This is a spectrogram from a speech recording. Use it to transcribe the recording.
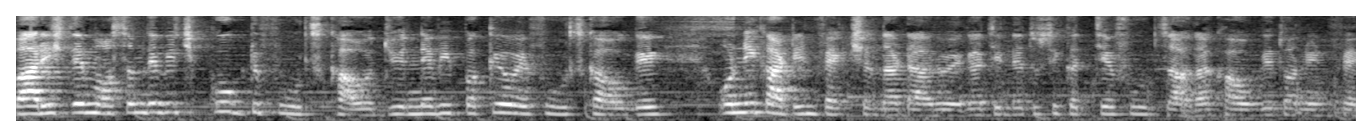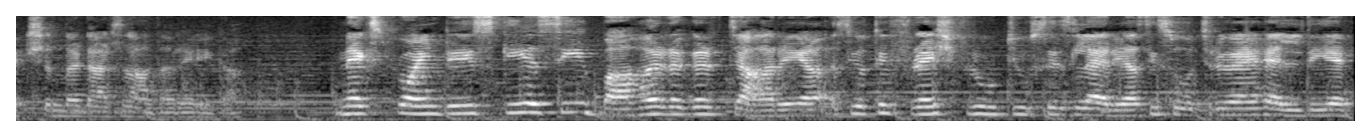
ਬਾਰਿਸ਼ ਦੇ ਮੌਸਮ ਦੇ ਵਿੱਚ ਕੁਕਡ ਫੂਡਸ ਖਾਓ। ਜਿੰਨੇ ਵੀ ਪੱਕੇ ਹੋਏ ਫੂਡਸ ਖਾਓਗੇ ਉਨੀ ਘੱਟ ਇਨਫੈਕਸ਼ਨ ਦਾ ਡਰ ਹੋਏਗਾ। ਜਿੰਨੇ ਤੁਸੀਂ ਕੱਚੇ ਫੂਡ ਜ਼ਿਆਦਾ ਖਾਓਗੇ, ਤੁਹਾਨੂੰ ਇਨਫੈਕਸ਼ਨ ਦਾ ਡਰ ਜ਼ਿਆਦਾ ਰਹੇਗਾ। ਨੈਕਸਟ ਪੁਆਇੰਟ ਇਸ ਕਿ ਅਸੀਂ ਬਾਹਰ ਅਗਰ ਜਾ ਰਹੇ ਆ ਅਸੀਂ ਉੱਥੇ ਫਰੈਸ਼ ਫਰੂਟ ਜੂਸਸ ਲੈ ਰਹੇ ਆ ਅਸੀਂ ਸੋਚ ਰਹੇ ਹਾਂ ਹੈਲਦੀ ਹੈ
